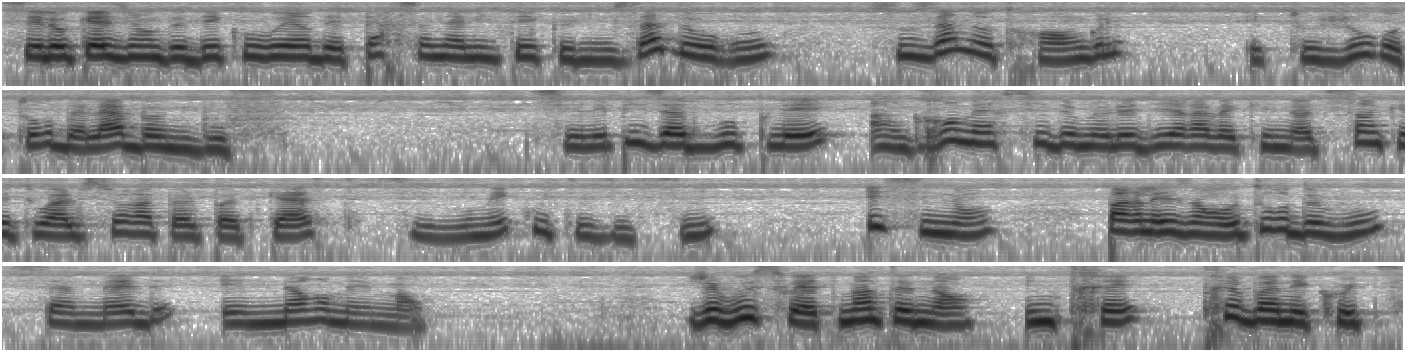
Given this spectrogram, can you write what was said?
C'est l'occasion de découvrir des personnalités que nous adorons sous un autre angle et toujours autour de la bonne bouffe. Si l'épisode vous plaît, un grand merci de me le dire avec une note 5 étoiles sur Apple Podcast si vous m'écoutez ici. Et sinon, parlez-en autour de vous, ça m'aide énormément. Je vous souhaite maintenant une très très bonne écoute.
